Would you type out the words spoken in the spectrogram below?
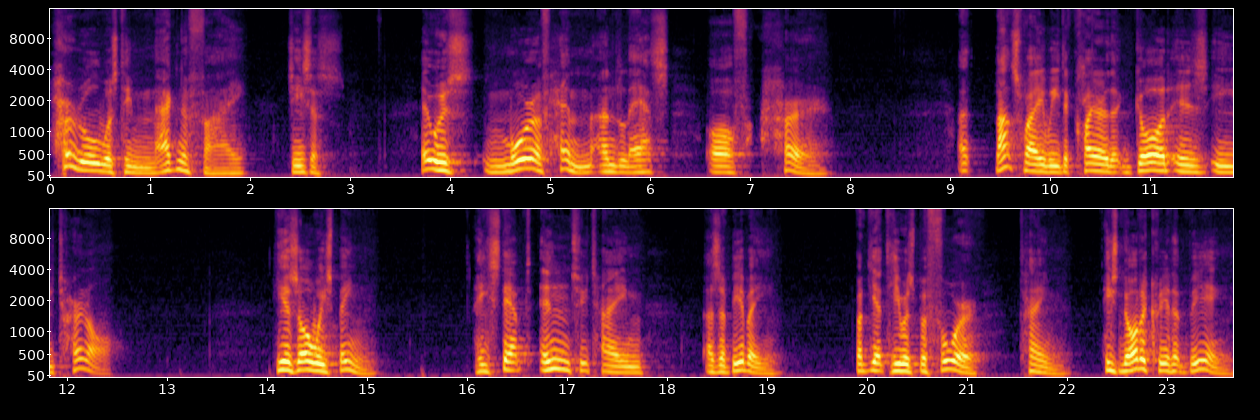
Her role was to magnify Jesus. It was more of him and less of her. That's why we declare that God is eternal. He has always been. He stepped into time as a baby, but yet he was before time. He's not a created being.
